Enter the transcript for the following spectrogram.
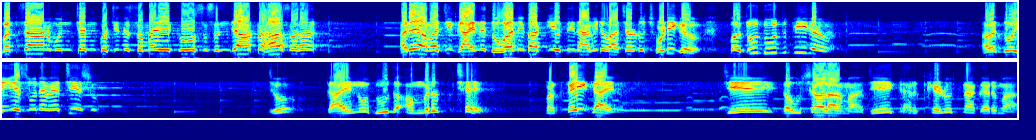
વત્સાન મુંચન ક્વચિત સમયે કોષ સંજાત હાસ. અરે અમારી ગાયને દોવાની બાકી હતી ને આવીને વાછરડું છોડી ગયો. બધું દૂધ પી ગયો. હવે દોઈએ શું ને વેચીએ શું? જો, ગાયનું દૂધ અમૃત છે, પણ કઈ ગાયનું જે ગૌશાળામાં, જે ઘર ખેડૂતના ઘરમાં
